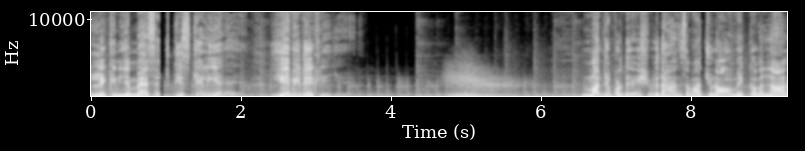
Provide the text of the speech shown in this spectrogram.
लेकिन ये मैसेज किसके लिए है, ये भी देख लीजिए। मध्य प्रदेश विधानसभा चुनाव में कमलनाथ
